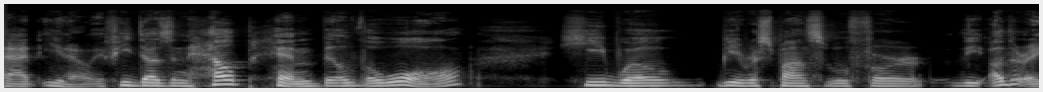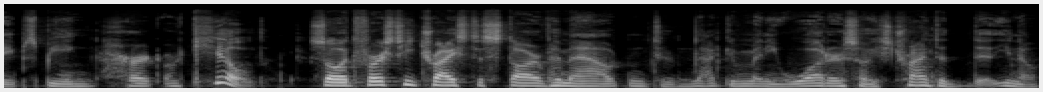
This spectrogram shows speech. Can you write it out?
that, you know, if he doesn't help him build the wall, he will be responsible for the other apes being hurt or killed. So at first he tries to starve him out and to not give him any water. So he's trying to, you know,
